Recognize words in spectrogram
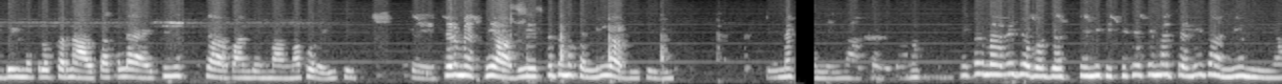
ਵੀ ਮਤਲਬ ਕਰਨਾਲ ਤੱਕ ਲੈ ਆਈ ਸੀ ਚਾਰ ਪੰਜ ਦਿਨ ਮੈਂ ਉਹਨਾਂ ਕੋਲ ਰਹੀ ਸੀ। ਤੇ ਫਿਰ ਮੈਂ ਇੱਥੇ ਆ ਗਈ ਇੱਥੇ ਤੇ ਮੈਂ ਕੱਲੀ ਆ ਗਈ ਸੀ ਤੇ ਮੈਂ ਨਹੀਂ ਆ ਸਕਦਾ ਨਾ ਤੇ ਫਿਰ ਮੈਂ ਵੀ ਜ਼ਬਰਦਸਤੀ ਨਹੀਂ ਕੀਤੀ ਕਿਉਂਕਿ ਮੈਂ ਚਲੀ ਜਾਂਦੀ ਹੁੰਨੀ ਆ।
